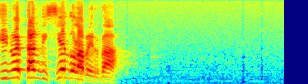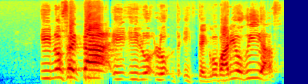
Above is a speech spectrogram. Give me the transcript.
Y no están diciendo la verdad. Y no se está, y, y tengo varios días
